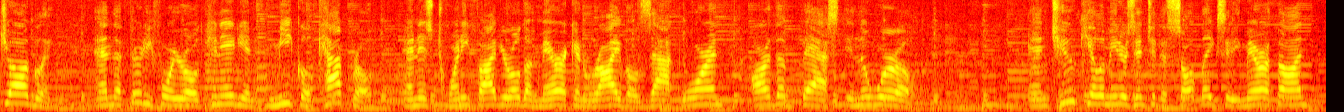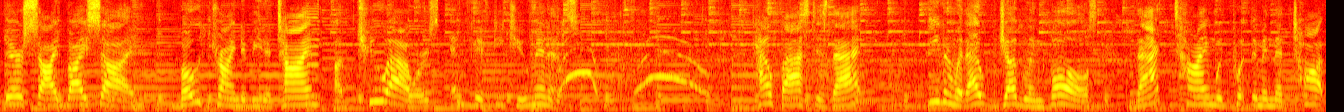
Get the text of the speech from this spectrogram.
joggling. And the 34 year old Canadian Michael Kapral and his 25 year old American rival Zach Warren are the best in the world. And two kilometers into the Salt Lake City Marathon, they're side by side, both trying to beat a time of 2 hours and 52 minutes. How fast is that? Even without juggling balls, that time would put them in the top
